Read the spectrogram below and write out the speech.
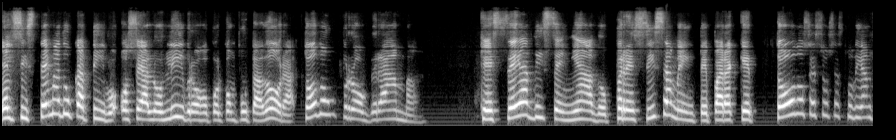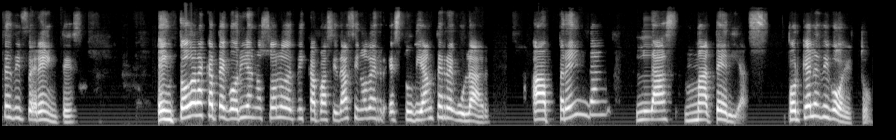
el sistema educativo, o sea, los libros o por computadora, todo un programa que sea diseñado precisamente para que todos esos estudiantes diferentes, en todas las categorías, no solo de discapacidad, sino de estudiante regular, aprendan las materias. ¿Por qué les digo esto?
